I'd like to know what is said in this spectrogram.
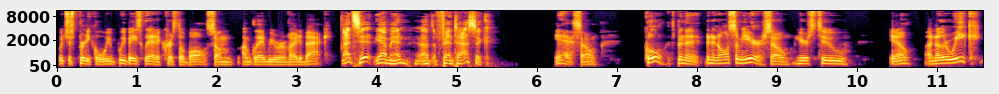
which is pretty cool. We we basically had a crystal ball, so I'm I'm glad we were invited back. That's it. Yeah, man. Uh, fantastic. Yeah, so cool. It's been a been an awesome year. So here's to you know another week.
